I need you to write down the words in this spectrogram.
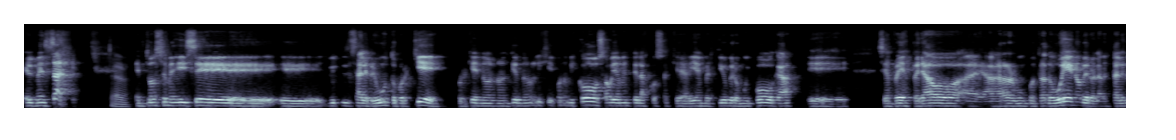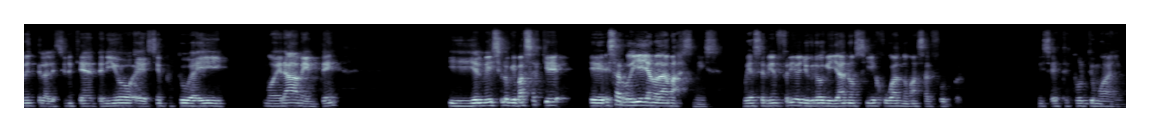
el mensaje. Claro. Entonces me dice, eh, yo- o sea, le pregunto por qué, por qué no, no entiendo. No le dije, bueno, mis cosas, obviamente las cosas que había invertido, pero muy pocas. eh, siempre había esperado eh, agarrar algún contrato bueno, pero lamentablemente las lesiones que habían tenido eh, siempre estuve ahí moderadamente. Y él me dice, lo que pasa es que eh, esa rodilla ya no da más, me dice. Voy a ser bien frío, yo creo que ya no sigue jugando más al fútbol. Me dice, este es tu último año.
